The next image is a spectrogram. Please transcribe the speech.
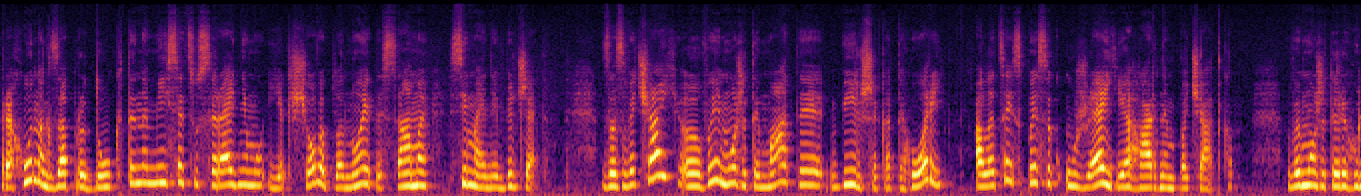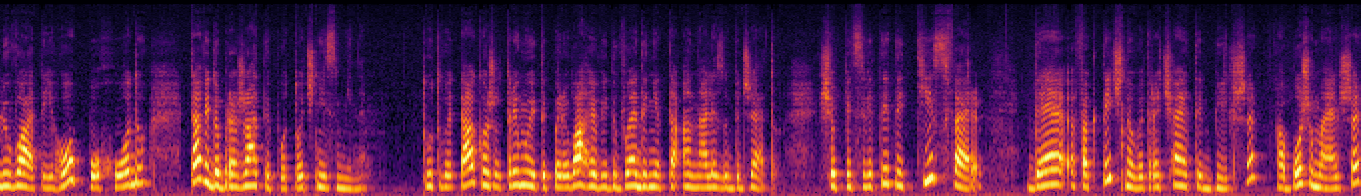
рахунок за продукти на місяць у середньому, якщо ви плануєте саме сімейний бюджет. Зазвичай е, ви можете мати більше категорій, але цей список уже є гарним початком. Ви можете регулювати його по ходу та відображати поточні зміни. Тут ви також отримуєте переваги від введення та аналізу бюджету, щоб підсвітити ті сфери, де фактично витрачаєте більше або ж менше,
